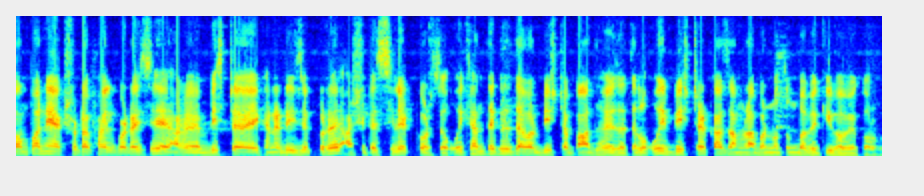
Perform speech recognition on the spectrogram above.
কোম্পানি একশোটা ফাইল পাঠাইছে, আর বিশটা এখানে রিজেক্ট করে আশিটা সিলেক্ট করছে। ওইখান থেকে যদি আবার বিশটা বাদ হয়ে যায়, তাহলে ওই বিশটার কাজ আমরা আবার নতুনভাবে কীভাবে করব?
